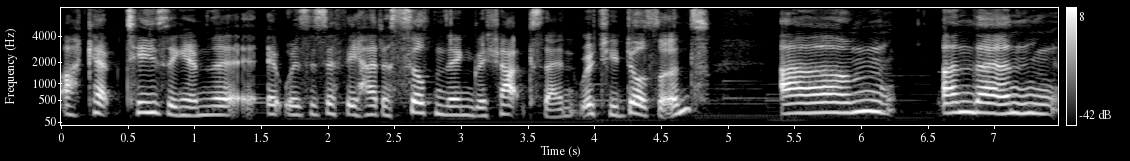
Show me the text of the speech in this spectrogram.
I kept teasing him that it was as if he had a Southern English accent, which he doesn't. Um, and then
